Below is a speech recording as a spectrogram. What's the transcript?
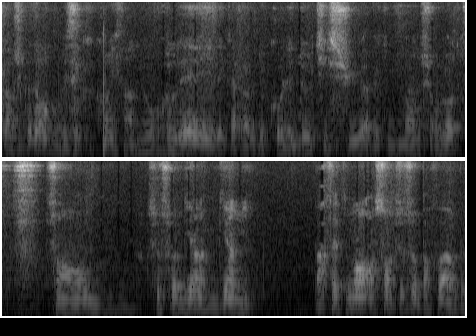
alors j'ai pas tellement compris, c'est que quand il fait un ourlet, il est capable de coller deux tissus avec une bande sur l'autre, sans que ce soit bien mis. Parfaitement, sans que ce soit parfois un peu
